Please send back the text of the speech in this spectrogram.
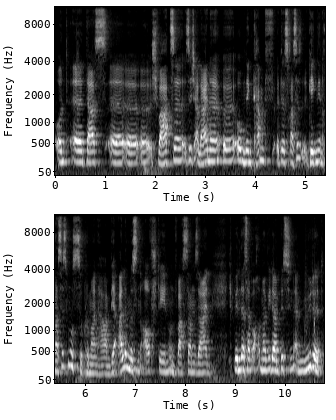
und äh, dass äh, äh, Schwarze sich alleine äh, um den Kampf des gegen den Rassismus zu kümmern haben. Wir alle müssen aufstehen und wachsam sein. Ich bin deshalb auch immer wieder ein bisschen ermüdet,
